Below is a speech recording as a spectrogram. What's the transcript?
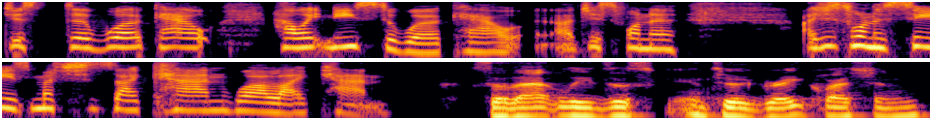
just uh, work out how it needs to work out. I just want to I just want to see as much as I can while I can. So that leads us into a great question.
